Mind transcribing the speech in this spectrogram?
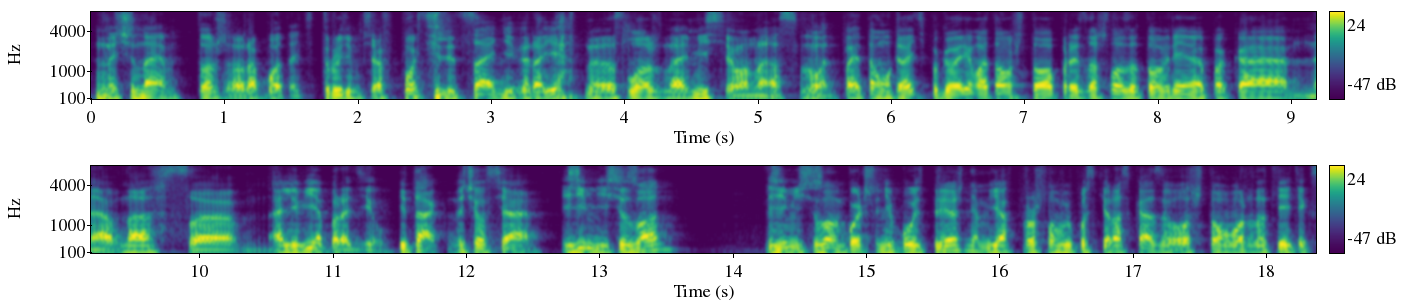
начинаем тоже работать. Трудимся в поте лица, невероятно сложная миссия у нас. Вот. Поэтому давайте поговорим о том, что произошло за то время, пока в нас э, Оливье бродил. Итак, начался зимний сезон, Зимний сезон больше не будет прежним. Я в прошлом выпуске рассказывал, что World Athletics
